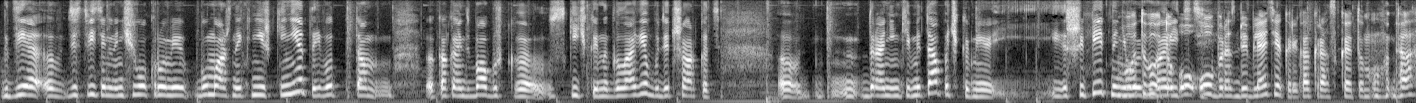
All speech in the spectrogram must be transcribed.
где э, действительно ничего кроме бумажной книжки нет, и вот там какая-нибудь бабушка с кичкой на голове будет шаркать э, драненькими тапочками и шипеть на него вот, и вот, говорить... образ библиотекаря как раз к этому, да?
